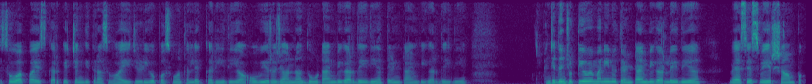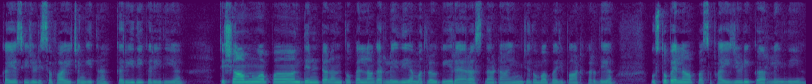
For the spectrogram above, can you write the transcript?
ਤੇ ਸੋ ਆਪਾਂ ਇਸ ਕਰਕੇ ਚੰਗੀ ਤਰ੍ਹਾਂ ਸਫ਼ਾਈ ਜਿਹੜੀ ਉਹ ਪਸ਼ੂਆਂ ਥੱਲੇ ਕਰੀ ਦੀ ਆ, ਉਹ ਵੀ ਰੋਜ਼ਾਨਾ ਦੋ ਟਾਈਮ ਵੀ ਕਰ ਦੇਈਦੀ ਆ, ਤਿੰਨ ਟਾਈਮ ਵੀ ਕਰ ਦੇਈਦੀ ਆ। ਜਿੱਦਣ ਛੁੱਟੀ ਹੋਵੇ ਮਨੀ ਨੂੰ ਤਿੰਨ ਟਾਈਮ ਵੀ ਕਰ ਲਈਦੀ ਆ। ਵੈਸੇ ਸਵੇਰ ਸ਼ਾਮ ਪੱਕਾ ਹੀ ਅਸੀਂ ਜਿਹੜੀ ਸਫ਼ਾਈ ਚੰਗੀ ਤਰ੍ਹਾਂ ਕਰੀ ਦੀ ਕਰੀ ਦੀ ਆ। ਤੇ ਸ਼ਾਮ ਨੂੰ ਆਪਾਂ ਦਿਨ ਢਲਣ ਤੋਂ ਪਹਿਲਾਂ ਕਰ ਲਈਦੀ ਆ, ਮਤਲਬ ਕਿ ਰਹਿ ਰਸ ਦਾ ਟਾਈਮ ਜਦੋਂ ਬਾਬਾ ਜੀ ਪਾਠ ਕਰਦੇ ਆ, ਉਸ ਤੋਂ ਪਹਿਲਾਂ ਆਪਾਂ ਸਫ਼ਾਈ ਜਿਹੜੀ ਕਰ ਲਈਦੀ ਆ।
